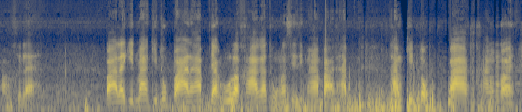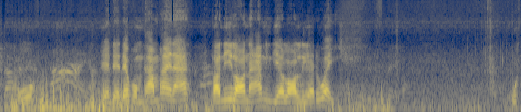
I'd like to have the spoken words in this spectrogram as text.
เอาขึ้นแล้ว ปลาอะไรกินบ้างกินทุกปลานะครับ อยากรู้ราคาก็ถุงละ 45 บาทครับ ทำคลิปตกปลาครั้งหน่อยโอ้เดี๋ยวเดี๋ยวผมทำให้นะ ตอนนี้รอน้ำอย่างเดียวรอเรือด้วยอุ๊ย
